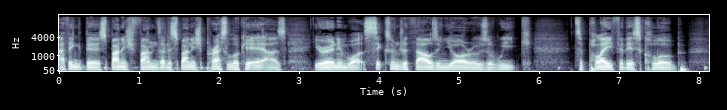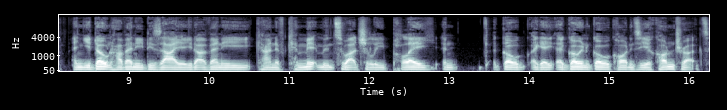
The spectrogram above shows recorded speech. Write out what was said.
I think the Spanish fans and the Spanish press look at it as you're earning what six hundred thousand euros a week to play for this club, and you don't have any desire, you don't have any kind of commitment to actually play and go again, uh, go and go according to your contract.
